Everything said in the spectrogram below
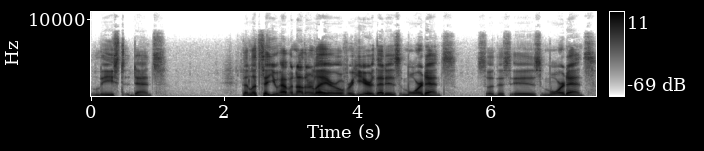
Least dense. Then let's say you have another layer over here that is more dense. So this is more dense.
